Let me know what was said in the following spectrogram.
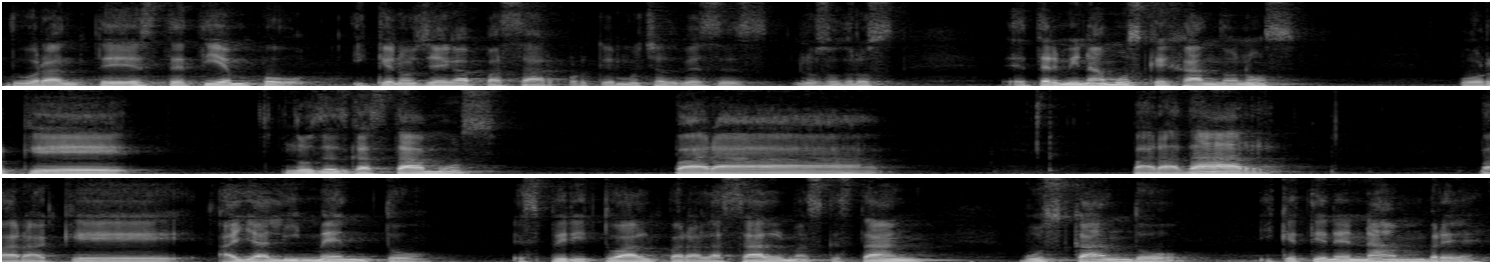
durante este tiempo y que nos llega a pasar, porque muchas veces nosotros eh, terminamos quejándonos porque nos desgastamos para, para dar, para que haya alimento espiritual para las almas que están buscando y que tienen hambre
